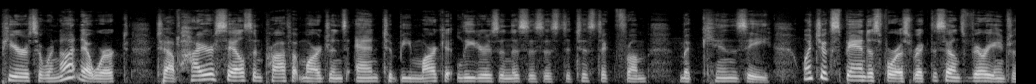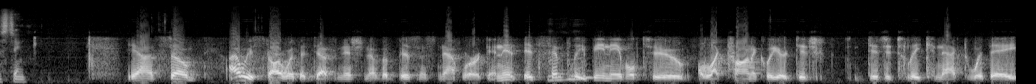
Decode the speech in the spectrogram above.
peers who are not networked to have higher sales and profit margins and to be market leaders. And this is a statistic from McKinsey. Why don't you expand this for us, Rick? This sounds very interesting. Yeah, so I always start with a definition of a business network, and it, it's simply mm-hmm. being able to electronically or dig- digitally connect with a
